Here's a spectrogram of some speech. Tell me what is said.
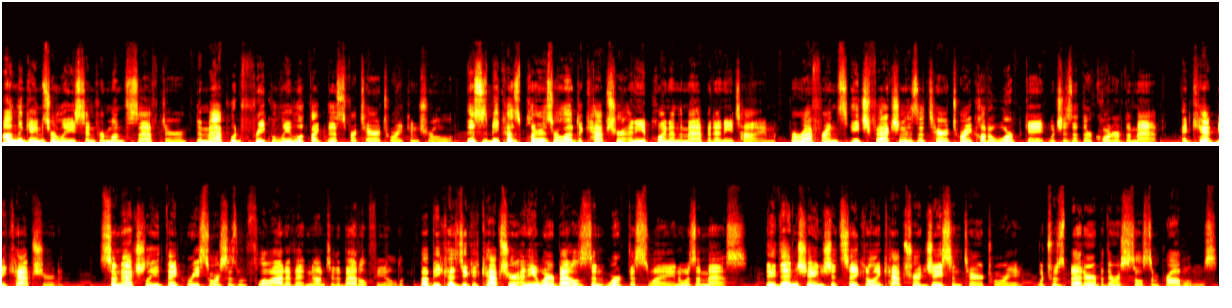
On the game's release and for months after, the map would frequently look like this for territory control. This is because players are allowed to capture any point on the map at any time. For reference, each faction has a territory called a warp gate, which is at their corner of the map. It can't be captured. So naturally, you'd think resources would flow out of it and onto the battlefield. But because you could capture anywhere, battles didn't work this way, and it was a mess. They then changed it so you can only capture adjacent territory, which was better, but there were still some problems.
